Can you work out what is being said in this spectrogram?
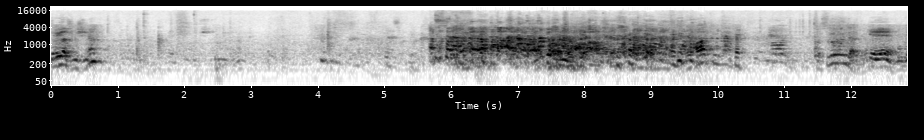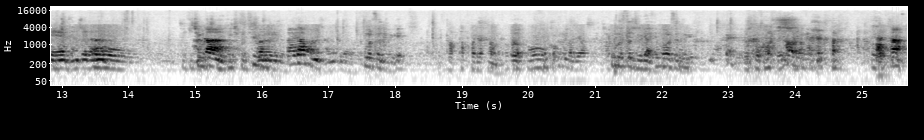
여기가 중심이야? 저 수능 문제 아니에요? 이게 이게 문제가 제 기출 아까 저는 빨간 원을 잘못 그려요. 콩물선 두 개? 답답 거리가 나오네. 오, 콩물선 두개 아니야? 콩물선 두 개. 자,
